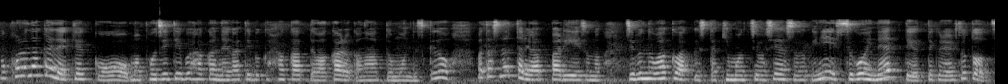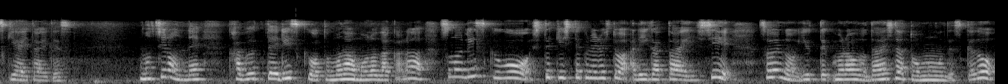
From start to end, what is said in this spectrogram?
もうこれだけで結構、まあ、ポジティブ派かネガティブ派かってわかるかなと思うんですけど、私だったらやっぱり、その、自分のワクワクした気持ちをシェアした時に、すごいねって言ってくれる人と付き合いたいです。もちろんね、株ってリスクを伴うものだから、そのリスクを指摘してくれる人はありがたいし、そういうのを言ってもらうの大事だと思うんですけど、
